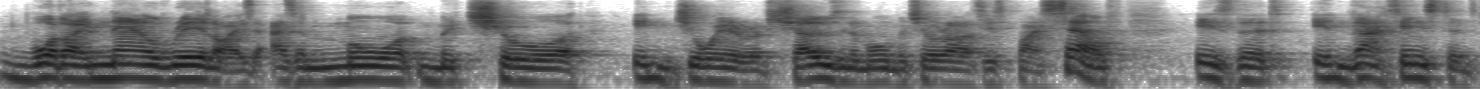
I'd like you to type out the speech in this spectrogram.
what I now realise as a more mature enjoyer of shows and a more mature artist myself is that in that instance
